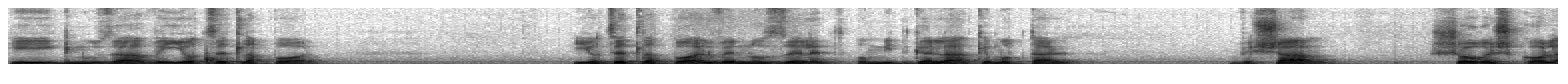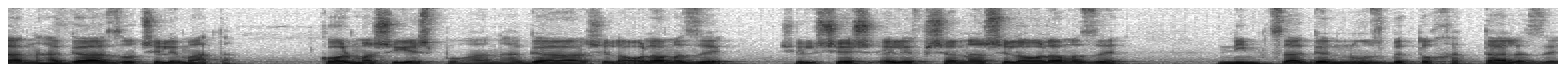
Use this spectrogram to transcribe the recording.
היא גנוזה והיא יוצאת לפועל. היא יוצאת לפועל ונוזלת או מתגלה כמו טל. ושם שורש כל ההנהגה הזאת שלמטה. כל מה שיש פה, ההנהגה של העולם הזה, של שש אלף שנה של העולם הזה, נמצא גנוז בתוך הטל הזה,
